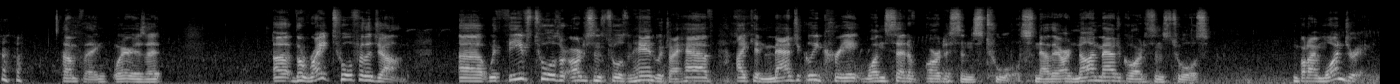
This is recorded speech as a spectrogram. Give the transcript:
something. Where is it? Uh, the right tool for the job. Uh, with thieves' tools or artisans' tools in hand, which I have, I can magically create one set of artisans' tools. Now, they are non magical artisans' tools, but I'm wondering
